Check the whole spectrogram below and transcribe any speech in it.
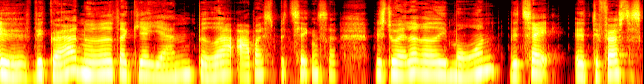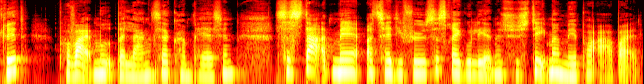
øh, vil gøre noget, der giver hjernen bedre arbejdsbetingelser, hvis du allerede i morgen vil tage øh, det første skridt på vej mod balance og compassion, så start med at tage de følelsesregulerende systemer med på arbejde.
